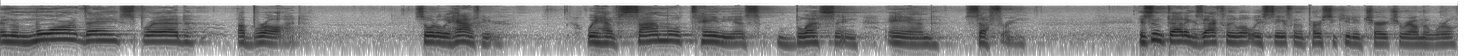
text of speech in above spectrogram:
and the more they spread abroad. So, what do we have here? We have simultaneous blessing and suffering. Isn't that exactly what we see from the persecuted church around the world?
